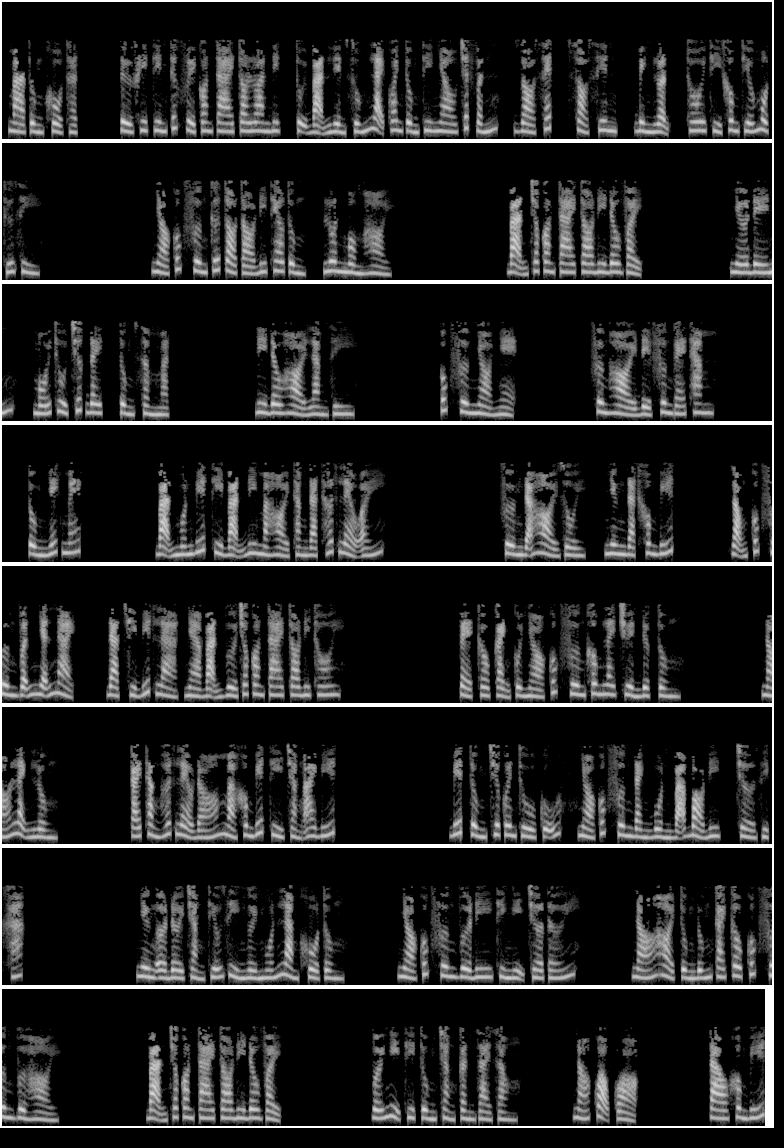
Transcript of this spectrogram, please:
Mà Tùng khổ thật. Từ khi tin tức về con tai to loan đi, tụi bạn liền súng lại quanh Tùng thi nhau chất vấn, dò xét, sò xiên, bình luận, thôi thì không thiếu một thứ gì. Nhỏ Cúc Phương cứ tò tò đi theo Tùng, luôn mồm hỏi. Bạn cho con tai to đi đâu vậy? Nhớ đến, mối thù trước đây, Tùng sầm mặt. Đi đâu hỏi làm gì? Cúc Phương nhỏ nhẹ. Phương hỏi để Phương ghé thăm. Tùng nhếch mép. Bạn muốn biết thì bạn đi mà hỏi thằng Đạt hớt lẻo ấy. Phương đã hỏi rồi, nhưng Đạt không biết. Giọng Cúc Phương vẫn nhẫn nại. Đạt chỉ biết là nhà bạn vừa cho con tai to đi thôi. Vẻ cầu cảnh của nhỏ Cúc Phương không lay truyền được Tùng. Nó lạnh lùng. Cái thằng hớt lẻo đó mà không biết thì chẳng ai biết. Biết Tùng chưa quên thù cũ, nhỏ Cúc Phương đành buồn bã bỏ đi, chờ dịp khác. Nhưng ở đời chẳng thiếu gì người muốn làm khổ Tùng. Nhỏ Cúc Phương vừa đi thì nghị chờ tới. Nó hỏi Tùng đúng cái câu Cúc Phương vừa hỏi. Bạn cho con tai to đi đâu vậy? Với nghị thì Tùng chẳng cần dài dòng. Nó quạo quọ. Tao không biết.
